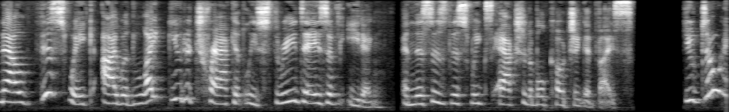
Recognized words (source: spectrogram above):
Now, this week, I would like you to track at least three days of eating, and this is this week's actionable coaching advice. You don't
